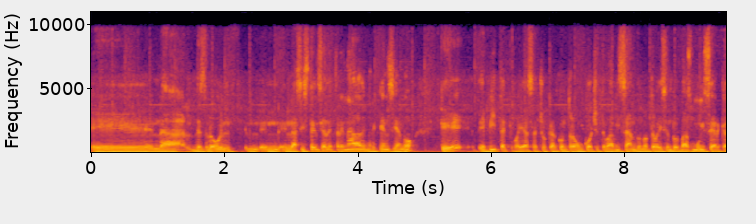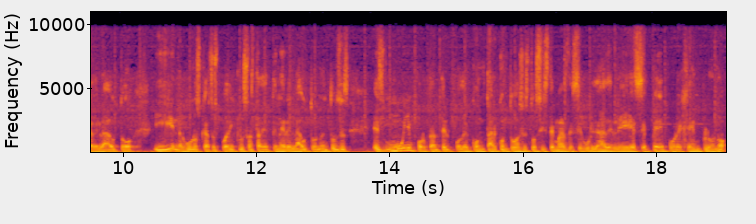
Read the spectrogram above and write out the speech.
eh, la, desde luego el- el- el- la asistencia de frenada de emergencia, ¿no? Que evita que vayas a chocar contra un coche, te va avisando, no te va diciendo vas muy cerca del auto y en algunos casos puede incluso hasta detener el auto, ¿no? Entonces es muy importante el poder contar con todos estos sistemas de seguridad, el ESP, por ejemplo, ¿no?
